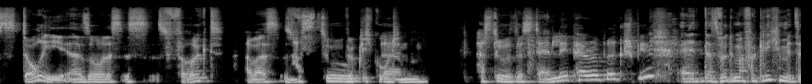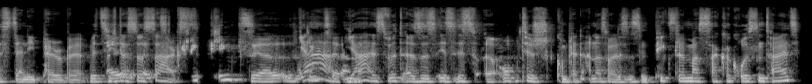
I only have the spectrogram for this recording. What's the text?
Story. Also das ist, ist verrückt, aber es ist wirklich gut. Ähm Hast du The Stanley Parable gespielt? Äh, das wird immer verglichen mit The Stanley Parable. Witzig, äh, dass du das, sagst. Klingt, klingt sehr. Ja, klingt sehr ja, es wird, also es ist, es ist äh, optisch komplett anders, weil es ist ein Pixel-Massaker größtenteils.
